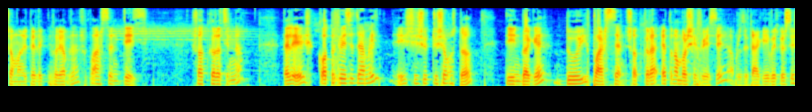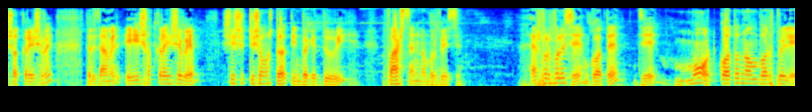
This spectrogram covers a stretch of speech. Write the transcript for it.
সমান এটা লিখতে পারি আমরা পার্সেন্টেজ শতকরা চিহ্ন। তাহলে কত পেয়েছে জামিল? এই শিশুটি সমস্ত তিন ভাগের দুই পার্সেন্ট শতকরা এত নম্বর সে পেয়েছে। আমরা যেটা আগেই বের করেছি, শতকরা হিসেবে। তাহলে জামিল, এই শতকরা হিসেবে শিশুটি সমস্ত তিন ভাগের দুই পার্সেন্ট নম্বর পেয়েছে। এরপর বলেছে, গতে যে মোট কত নম্বর পেলে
